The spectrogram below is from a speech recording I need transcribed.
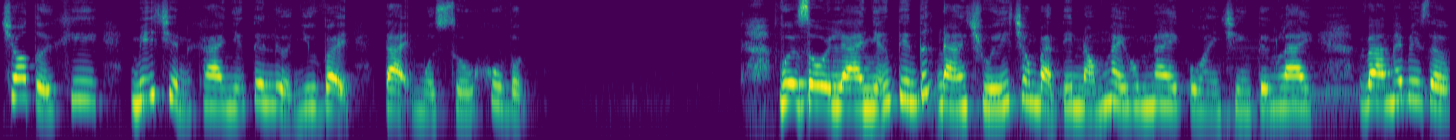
cho tới khi Mỹ triển khai những tên lửa như vậy tại một số khu vực. Vừa rồi là những tin tức đáng chú ý trong bản tin nóng ngày hôm nay của Hành trình tương lai và ngay bây giờ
